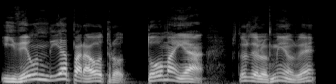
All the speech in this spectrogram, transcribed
y de un día para otro. Toma ya. Esto es de los míos, ¿eh?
